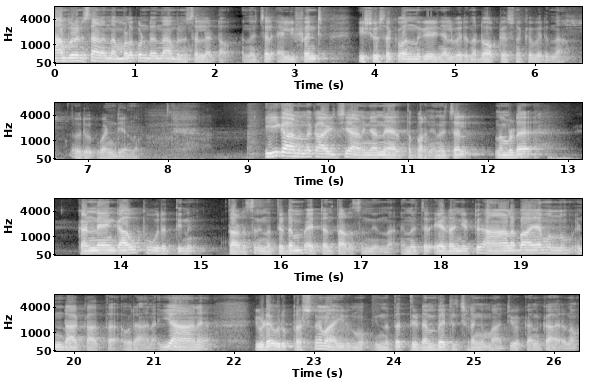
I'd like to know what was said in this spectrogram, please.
ആംബുലൻസാണ് നമ്മളെ കൊണ്ടുവന്ന ആംബുലൻസ് അല്ല കേട്ടോ. എന്ന് വെച്ചാൽ എലിഫന്റ് ഇഷ്യൂസൊക്കെ വന്നു കഴിഞ്ഞാൽ വരുന്ന ഡോക്ടേഴ്സിനൊക്കെ വരുന്ന ഒരു വണ്ടിയാണ്. ഈ കാണുന്ന കാഴ്ചയാണ് ഞാൻ നേരത്തെ പറഞ്ഞത്. എന്ന് വെച്ചാൽ നമ്മുടെ കണ്ണേങ്കാവ് പൂരത്തിന് തടസ്സം നിന്ന തിടമ്പേറ്റാൻ തടസ്സം നിന്ന എന്ന് വെച്ചാൽ ഇടഞ്ഞിട്ട് ആളപായമൊന്നും ഉണ്ടാക്കാത്ത ഒരു ആന ഈ ആന ഇവിടെ ഒരു പ്രശ്നമായിരുന്നു ഇന്നത്തെ തിടമ്പേറ്റൽ ചടങ്ങ് മാറ്റിവെക്കാൻ കാരണം.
